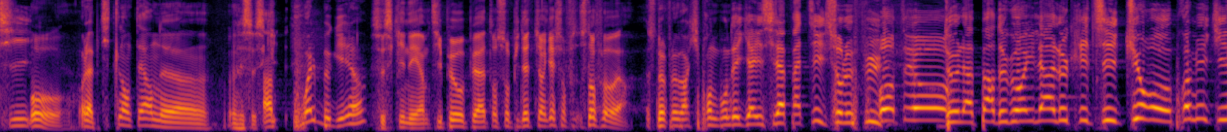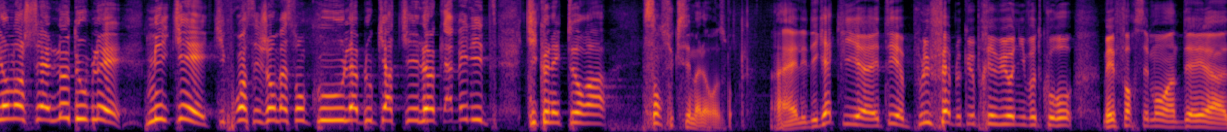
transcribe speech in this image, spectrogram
Petit- Oh, Oh la petite lanterne euh, un poil bugué là. ce skin est un petit peu OP. Attention, Pinot qui engage sur Snowflower. Snowflower qui prend de bons dégâts ici. La fatigue sur le fût. De la part de Gorilla, le critique, Kuro, premier kill, on enchaîne, le doublé, Mickey qui prend ses jambes à son cou, la Blue Card qui est lock, la Vélite qui connectera sans succès malheureusement. Les dégâts qui euh, étaient plus faibles que prévu au niveau de Kuro, mais forcément euh,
